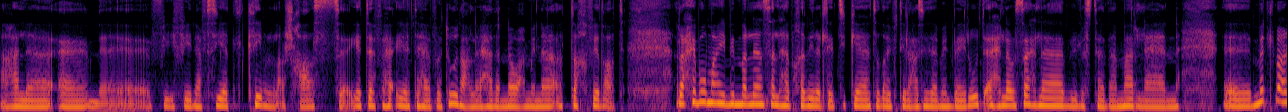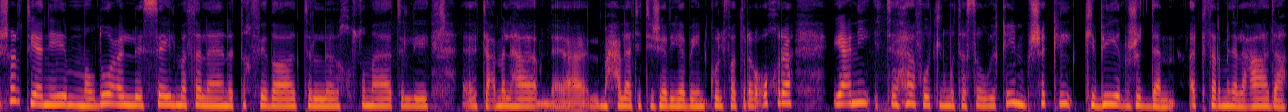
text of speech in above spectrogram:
على آه، في في نفسية الكثير من الأشخاص يتهافتون على هذا النوع من التخفيضات. رحبوا معي بمرلان سلهب خبيرة الإتيكيت ضيفتي العزيزة من بيروت. أهلا وسهلا بالأستاذة مارلان. مثل ما أشرت يعني موضوع ال sale مثلا التخفيضات الخصومات اللي آه، تعملها آه، المحلات التجارية بين كل فترة وأخرى يعني تهافت المتسوقين بشكل كبير جدا أكثر من العادة.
